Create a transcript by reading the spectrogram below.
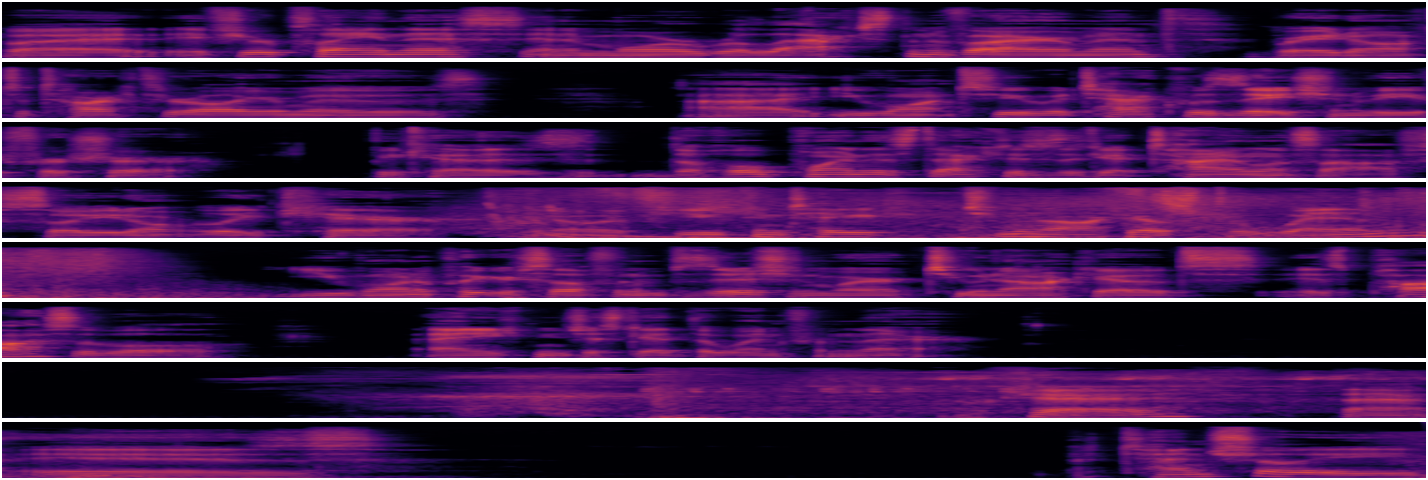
But if you're playing this in a more relaxed environment where you don't have to talk through all your moves, uh, you want to attack with Zacian V for sure. Because the whole point of this deck is to get Timeless off, so you don't really care. You know, if you can take two knockouts to win, you want to put yourself in a position where two knockouts is possible, and you can just get the win from there. Okay, that is potentially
